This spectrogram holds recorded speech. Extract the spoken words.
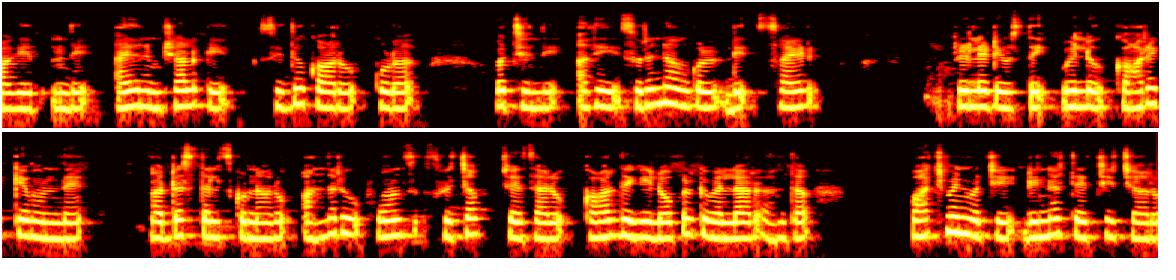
ఆగింది. ఐదు నిమిషాలకి సిద్ధు కారు కూడా వచ్చింది. అది సురేంద్ర అంకుల్ డి సైడ్ రిలేటివ్స్ది. వీళ్ళు కారెక్కే ఎక్కే ముందే అడ్రస్ తెలుసుకున్నారు. అందరూ ఫోన్స్ స్విచ్ ఆఫ్ చేశారు. కారు దిగి లోపలికి వెళ్ళారు అంతా. వాచ్మెన్ వచ్చి డిన్నర్ తెచ్చి ఇచ్చారు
